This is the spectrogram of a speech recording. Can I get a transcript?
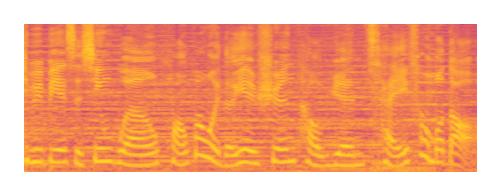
TVBS 新闻黄冠伟、德燕轩桃园采访报道。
